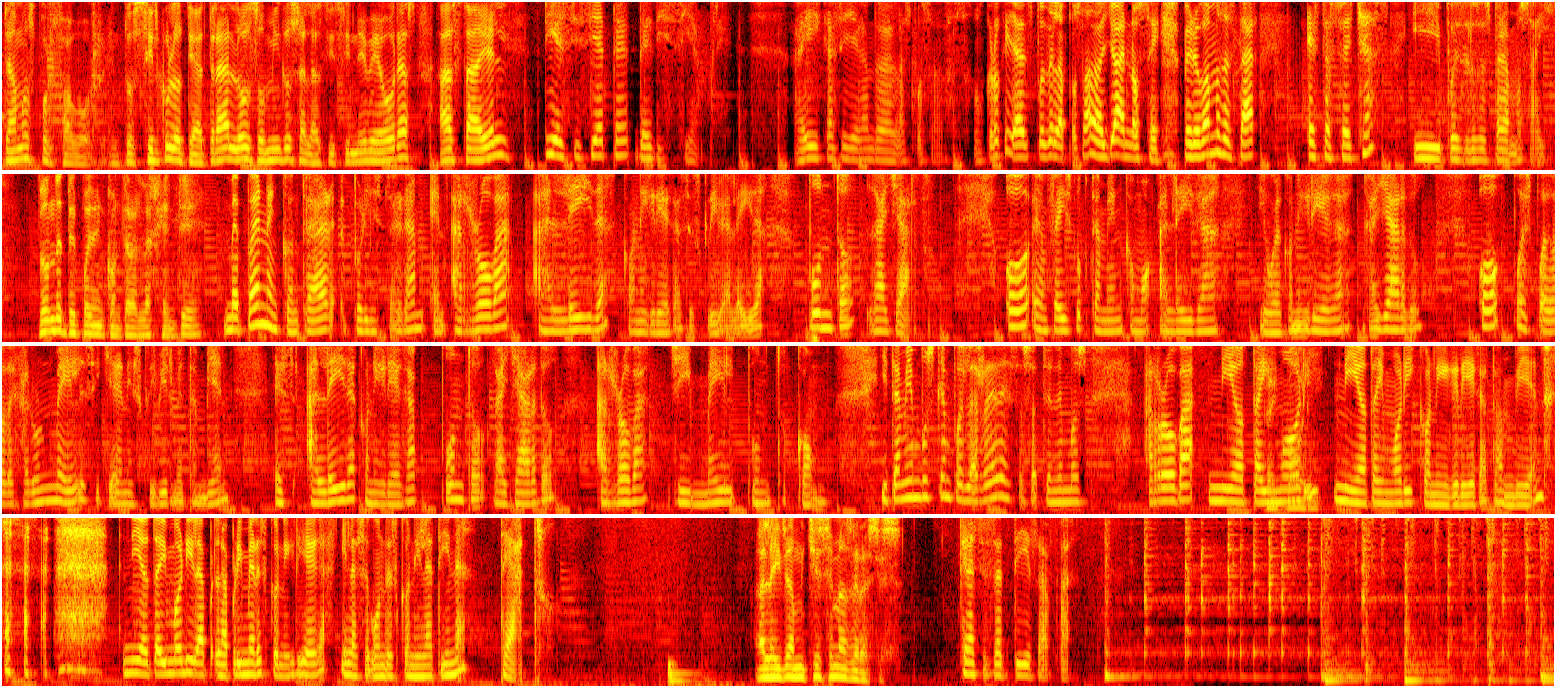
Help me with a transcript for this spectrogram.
Repitamos, por favor. Entonces, Círculo Teatral los domingos a las 19 horas hasta el 17 de diciembre. Ahí casi llegando a las posadas. O creo que ya después de la posada, ya no sé. Pero vamos a estar estas fechas y pues los esperamos ahí. ¿Dónde te puede encontrar la gente? Me pueden encontrar por Instagram en arroba aleida, con Y se escribe aleida, punto gallardo. O en Facebook también como aleida igual con Y, Gallardo. O pues puedo dejar un mail si quieren inscribirme también. Es aleida con Y punto gallardo arroba gmail.com y también busquen pues las redes, o sea tenemos arroba niotaimori, niotaimori con Y también. niotaimori, la, la primera es con Y y la segunda es con I latina, teatro. Aleida, muchísimas gracias. Gracias a ti, Rafa.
